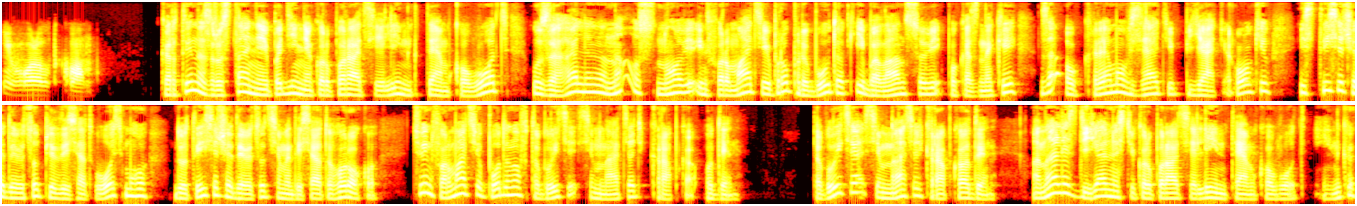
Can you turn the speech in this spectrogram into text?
і WorldCom. Картина зростання і падіння корпорації Watts узагальнена на основі інформації про прибуток і балансові показники за окремо взяті 5 років із 1958 до 1970 року. Цю інформацію подано в таблиці 17.1. Таблиця 17.1. Аналіз діяльності корпорації Watt Inc.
